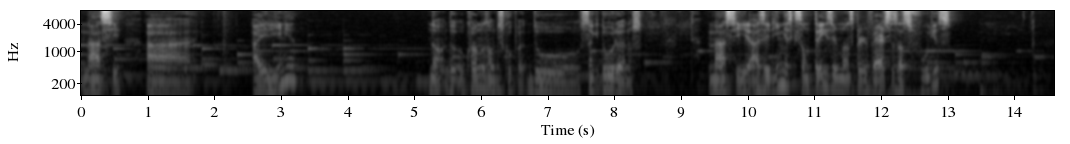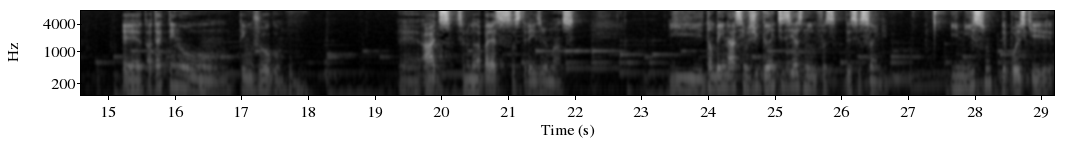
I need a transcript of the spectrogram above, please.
nasce a a Erínia não, do Cronos não, desculpa, do sangue do Uranus. Nasce as Eríneas, que são três irmãs perversas, as Fúrias. É, até que tem no tem um jogo é, Hades, se não me engano, aparecem essas três irmãs. E também nascem os gigantes e as ninfas desse sangue. E nisso, depois que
